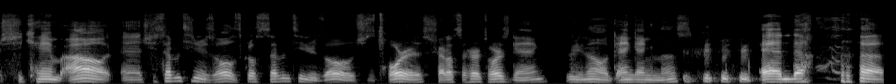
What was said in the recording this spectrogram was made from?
she came out and she's 17 years old. This girl's 17 years old. She's a Taurus. Shout out to her, Taurus gang. You know, gang gang in this. and uh,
